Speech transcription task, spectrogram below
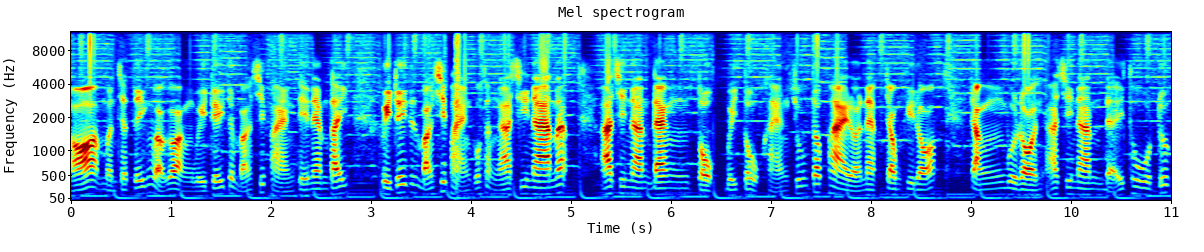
Đó mình sẽ tiến vào cái bằng vị trí trên bảng xếp hạng. Thì anh em thấy vị trí trên bảng xếp hạng của thằng Arsenal á Arsenal đang tụt bị tụt hạng xuống top 2 rồi anh em trong khi đó trận vừa rồi Arsenal để thua trước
